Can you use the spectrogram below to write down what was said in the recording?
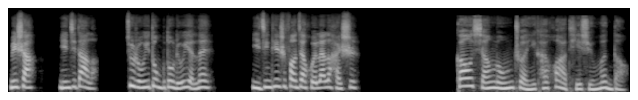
没啥，年纪大了就容易动不动流眼泪。你今天是放假回来了还是？高祥龙转移开话题询问道：“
